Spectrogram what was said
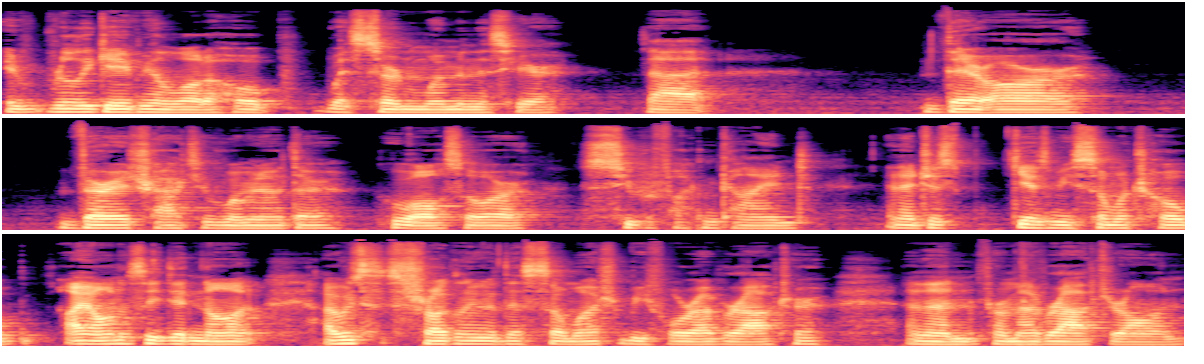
it really gave me a lot of hope with certain women this year that there are very attractive women out there who also are super fucking kind and it just gives me so much hope. I honestly did not I was struggling with this so much before ever after and then from ever after on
